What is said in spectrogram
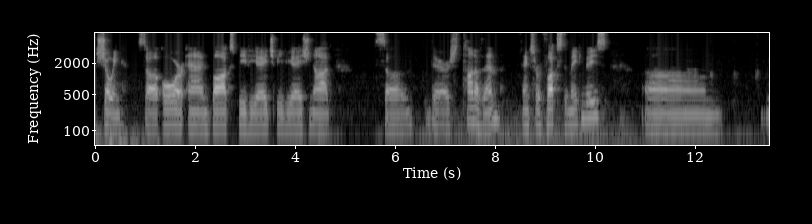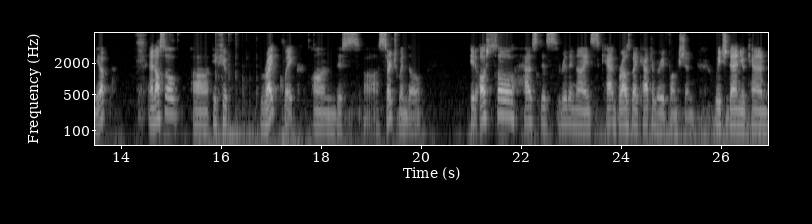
showing. So OR and box, BVH, BVH, NOD. So there's ton of them. Thanks for Vux to making these. Um, yep. And also, uh, if you right click on this uh, search window, it also has this really nice cat browse by category function, which then you can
